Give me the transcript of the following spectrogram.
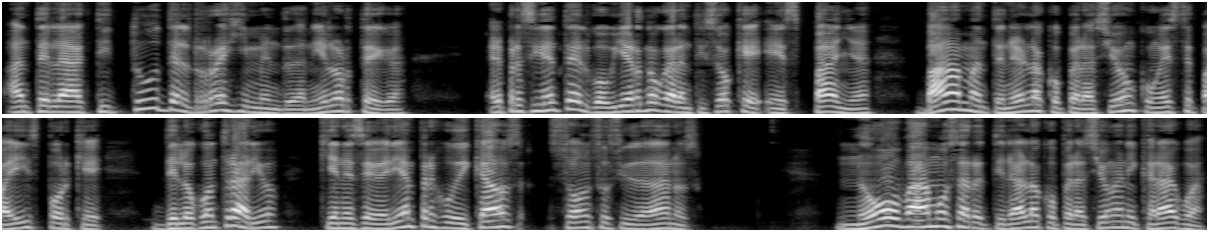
ante la actitud del régimen de Daniel Ortega, el presidente del gobierno garantizó que España va a mantener la cooperación con este país porque, de lo contrario, quienes se verían perjudicados son sus ciudadanos. No vamos a retirar la cooperación a Nicaragua.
